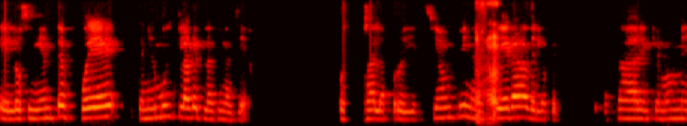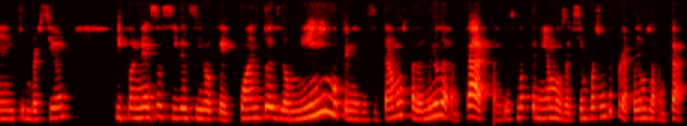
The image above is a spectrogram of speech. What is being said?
Eh, lo siguiente fue tener muy claro el plan financiero. O sea, la proyección financiera de lo que pasar, en qué momento, inversión, y con eso sí decir, ok, ¿cuánto es lo mínimo que necesitamos para al menos arrancar? Tal vez no teníamos el 100%, pero ya podíamos arrancar.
